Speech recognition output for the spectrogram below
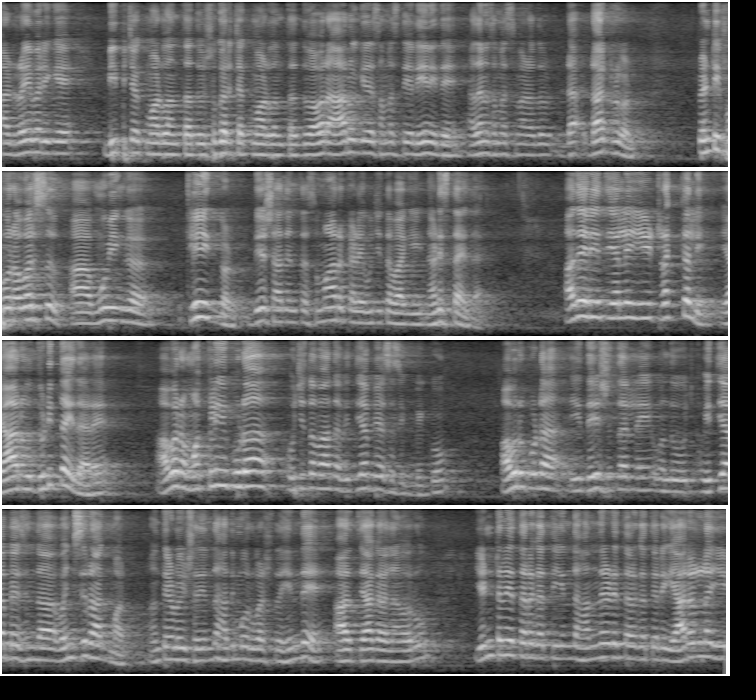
ಆ ಡ್ರೈವರಿಗೆ ಬಿ ಪಿ ಚೆಕ್ ಮಾಡುವಂಥದ್ದು, ಶುಗರ್ ಚೆಕ್ ಮಾಡುವಂಥದ್ದು, ಅವರ ಆರೋಗ್ಯದ ಸಮಸ್ಯೆಯಲ್ಲಿ ಏನಿದೆ ಅದನ್ನು ಸಮಸ್ಯೆ ಮಾಡೋದು ಡಾಕ್ಟ್ರುಗಳು. ಟ್ವೆಂಟಿ ಫೋರ್ ಅವರ್ಸ್ ಆ ಮೂವಿಂಗ್ ಕ್ಲಿನಿಕ್ಗಳು ದೇಶಾದ್ಯಂತ ಸುಮಾರು ಕಡೆ ಉಚಿತವಾಗಿ ನಡೆಸ್ತಾ ಇದ್ದಾರೆ. ಅದೇ ರೀತಿಯಲ್ಲಿ ಈ ಟ್ರಕ್ಕಲ್ಲಿ ಯಾರು ದುಡಿತಾ ಇದ್ದಾರೆ, ಅವರ ಮಕ್ಕಳಿಗೂ ಕೂಡ ಉಚಿತವಾದ ವಿದ್ಯಾಭ್ಯಾಸ ಸಿಗಬೇಕು. ಅವರು ಕೂಡ ಈ ದೇಶದಲ್ಲಿ ಒಂದು ವಿದ್ಯಾಭ್ಯಾಸದಿಂದ ವಂಚಿತರಾಗಬಾರ್ದು ಅಂತ ಹೇಳುವ ವಿಷಯದಿಂದ ಹದಿಮೂರು ವರ್ಷದ ಹಿಂದೆ ಆರ್ ತ್ಯಾಗರಾಜನವರು ಎಂಟನೇ ತರಗತಿಯಿಂದ ಹನ್ನೆರಡನೇ ತರಗತಿಯವರೆಗೆ ಯಾರೆಲ್ಲ ಈ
